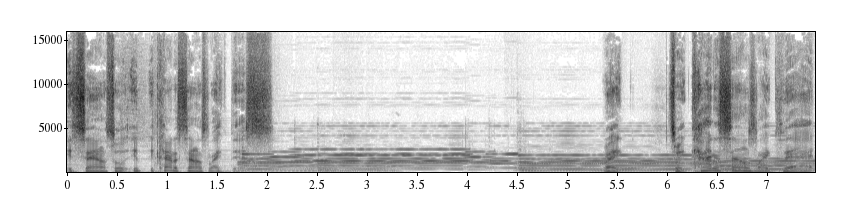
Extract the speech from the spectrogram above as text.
it sounds, so it, it kind of sounds like this. Right? So it kind of sounds like that.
